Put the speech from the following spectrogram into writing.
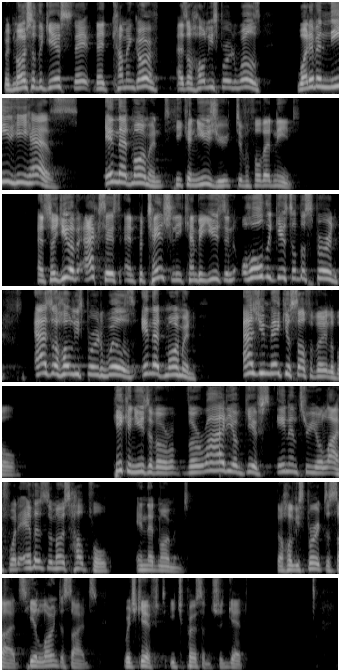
but most of the gifts they, they come and go as the Holy Spirit wills. Whatever need He has in that moment, He can use you to fulfill that need. And so you have access and potentially can be used in all the gifts of the Spirit as the Holy Spirit wills in that moment. As you make yourself available, He can use a variety of gifts in and through your life, whatever is the most helpful in that moment. The Holy Spirit decides, He alone decides which gift each person should get.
